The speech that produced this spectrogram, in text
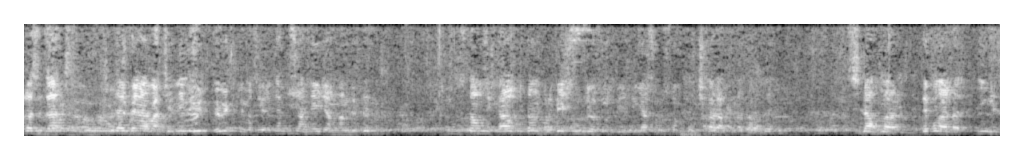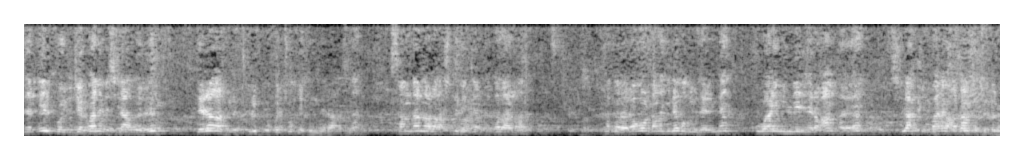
Burası da büyük övünç duyması gereken bir sahneyi canlandırdı. İstanbul işgal olduktan sonra 5 yıl biliyorsunuz Birinci Dünya Savaşı çıkar altında kaldı. Silahlar, depolarda İngilizlerin el koydu cephane ve silahları dere ağzındaki kulüp yukarı çok yakın dere ağzına. Sandallarla açtı bekleyen takalarla takalara oradan da İnebolu üzerinden Kuvayi Milliyelilere Ankara'ya silah cephane ve adam taşıyordu.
